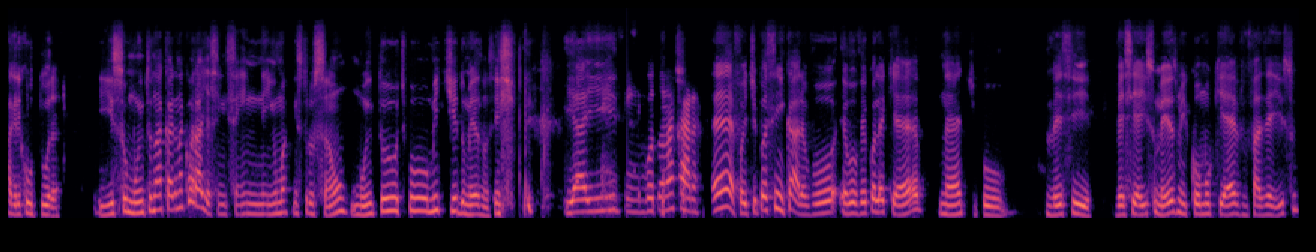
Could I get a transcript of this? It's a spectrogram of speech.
à agricultura. E isso muito na cara e na coragem, assim, sem nenhuma instrução, muito, tipo, metido mesmo, assim. E aí... Sim, botou na cara. É, foi tipo assim, cara, eu vou, eu vou ver qual é que é, né, tipo, ver se, ver se é isso mesmo e como que é fazer isso.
